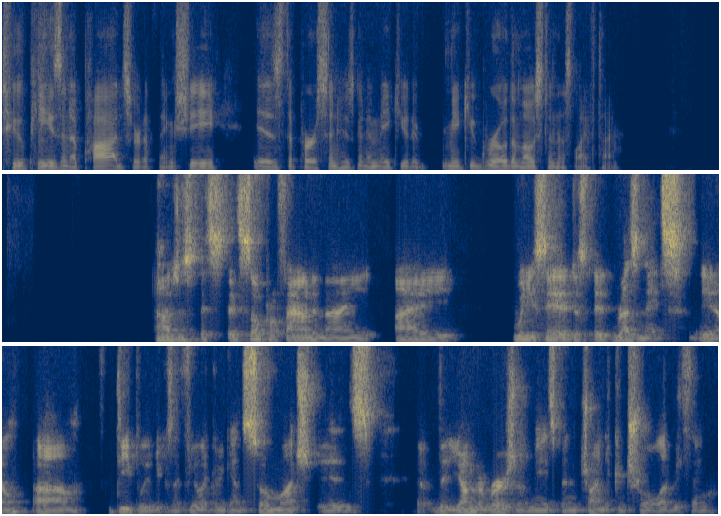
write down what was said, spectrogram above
two peas in a pod sort of thing. She is the person who's going to make you the make you grow the most in this lifetime. Uh, just it's it's so profound, and I I when you say it, just it resonates, you know, um, deeply because I feel like again, so much is the younger version of me. It's been trying to control everything,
